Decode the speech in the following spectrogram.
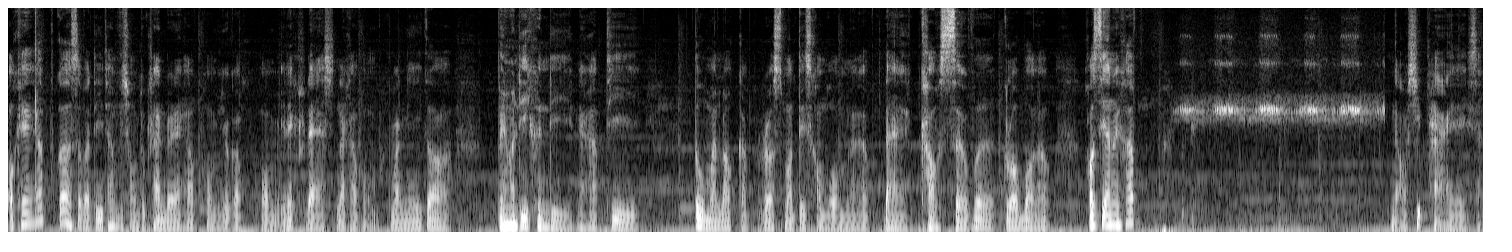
โอเคครับ ก็สวัสดีท่านผู้ชมทุกท่านด้วยนะครับ ผมอยู่กับผม Electro Dash นะครับผม วันนี้ก็เป็นวันดีคืนดีนะครับ ที่ตู้มันล็อกกับ Rose Montis ของผมนะครับ ได้เข้าเซิร์ฟเวอร์ global แล้ว ขอเสียงหน่อยครับ เหงาชิบหายเลยสัส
